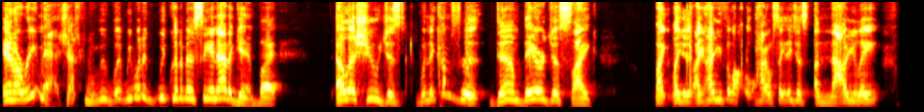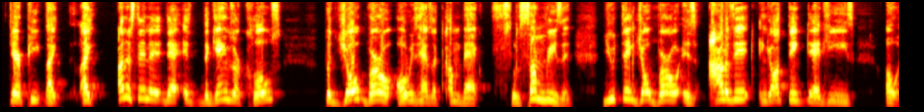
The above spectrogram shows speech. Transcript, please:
in a rematch. That's we we would have we could have been seeing that again. But LSU just when it comes to them, they are just like like like like how you feel about Ohio State. They just annihilate their people. Like like understand that, that it, the games are close, but Joe Burrow always has a comeback for some reason. You think Joe Burrow is out of it, and y'all think that he's oh,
